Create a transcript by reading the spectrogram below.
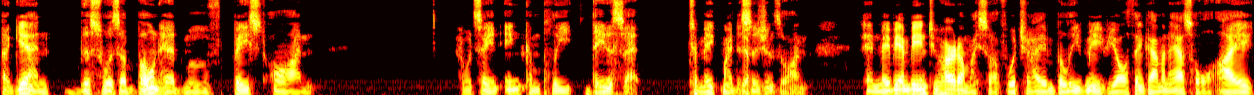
again, this was a bonehead move based on, I would say, an incomplete data set to make my decisions on. And maybe I'm being too hard on myself, which I believe me, if you all think I'm an asshole, I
